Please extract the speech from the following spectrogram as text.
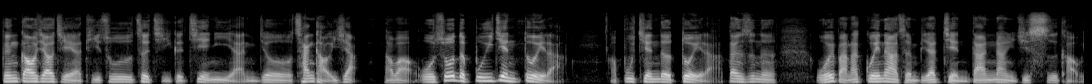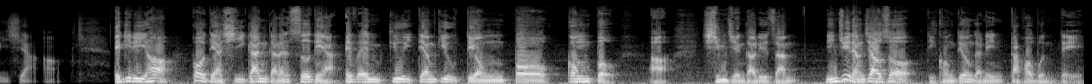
跟高小姐啊提出这几个建议啊，你就参考一下，好不好？我说的不一定对啦，啊，不见得对啦，但是呢，我会把它归纳成比较简单，让你去思考一下啊。会记你哈，固定时间给咱锁定 FM 九一点九中波广播啊，心情交流站。林俊良教授在空中给您答复问题。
